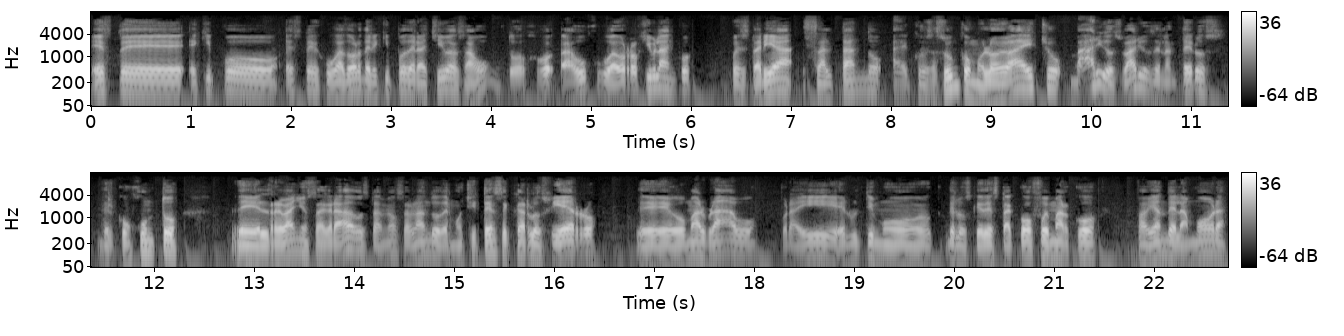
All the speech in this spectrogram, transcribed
Este equipo, este jugador del equipo de las Chivas, a un, a un jugador rojiblanco, pues estaría saltando al Cruz Azul como lo ha hecho varios, varios delanteros del conjunto del rebaño sagrado. Estamos hablando del mochitense Carlos Fierro, de Omar Bravo, por ahí el último de los que destacó fue Marco Fabián de la Mora.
